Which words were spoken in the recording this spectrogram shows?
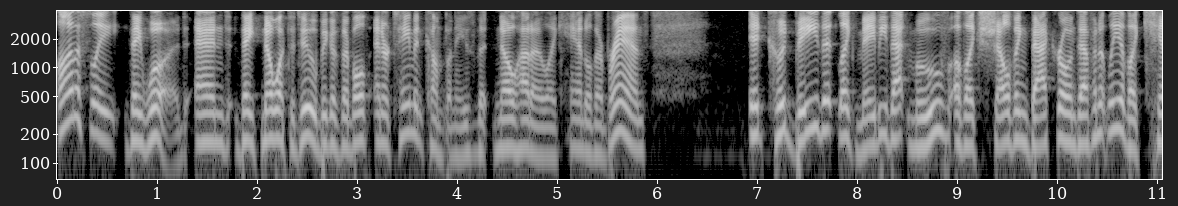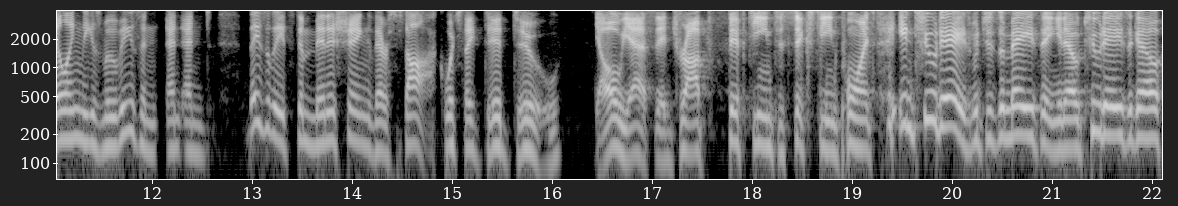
Honestly, they would, and they know what to do because they're both entertainment companies that know how to like handle their brands it could be that like maybe that move of like shelving Batgirl indefinitely of like killing these movies and and and basically it's diminishing their stock, which they did do. Oh yes, it dropped 15 to 16 points in two days, which is amazing. You know, two days ago,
